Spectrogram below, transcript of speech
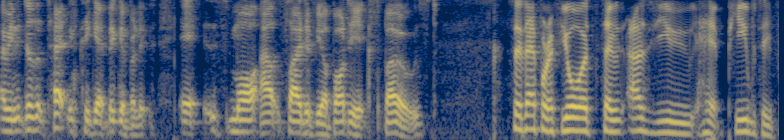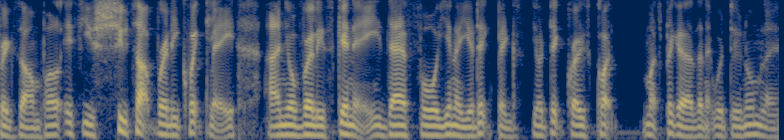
I mean, it doesn't technically get bigger, but it, it it's more outside of your body exposed. So therefore, if you're so as you hit puberty, for example, if you shoot up really quickly and you're really skinny, therefore you know your dick big, your dick grows quite much bigger than it would do normally.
